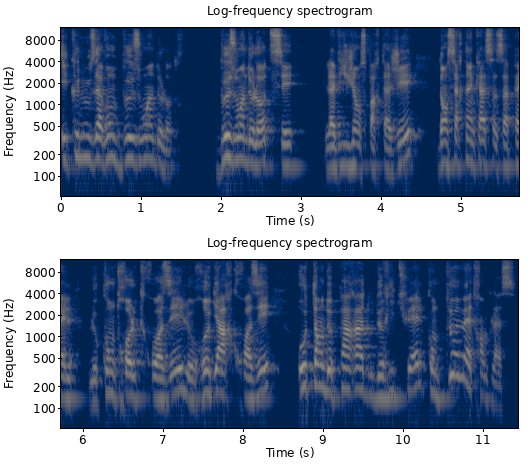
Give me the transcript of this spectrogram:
et que nous avons besoin de l'autre. Besoin de l'autre, c'est la vigilance partagée. Dans certains cas, ça s'appelle le contrôle croisé, le regard croisé. Autant de parades ou de rituels qu'on peut mettre en place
